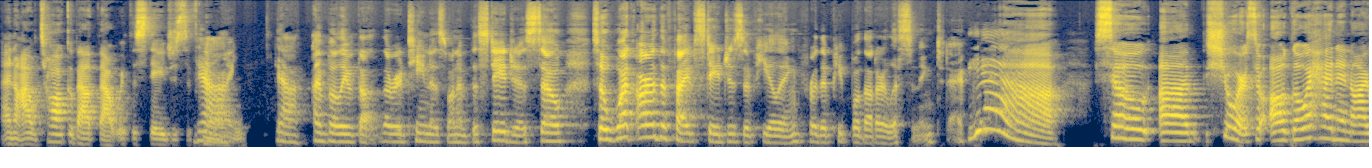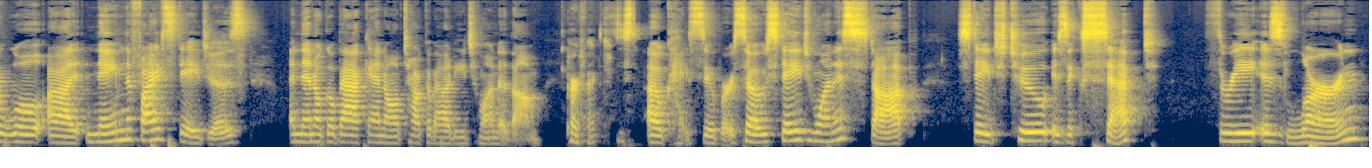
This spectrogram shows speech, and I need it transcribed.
and I'll talk about that with the stages of yeah. healing. Yeah, I believe that the routine is one of the stages. So, so what are the five stages of healing for the people that are listening today? Yeah. So, um, sure. So, I'll go ahead and I will uh, name the five stages, and then I'll go back and I'll talk about each one of them. Perfect. Okay, super. So stage one is stop. Stage two is accept. Three is learn.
